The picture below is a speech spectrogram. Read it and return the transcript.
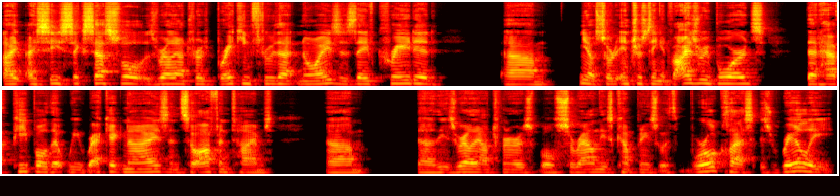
I, I, see successful Israeli entrepreneurs breaking through that noise is they've created, um, you know, sort of interesting advisory boards that have people that we recognize, and so oftentimes um, uh, the Israeli entrepreneurs will surround these companies with world class Israeli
